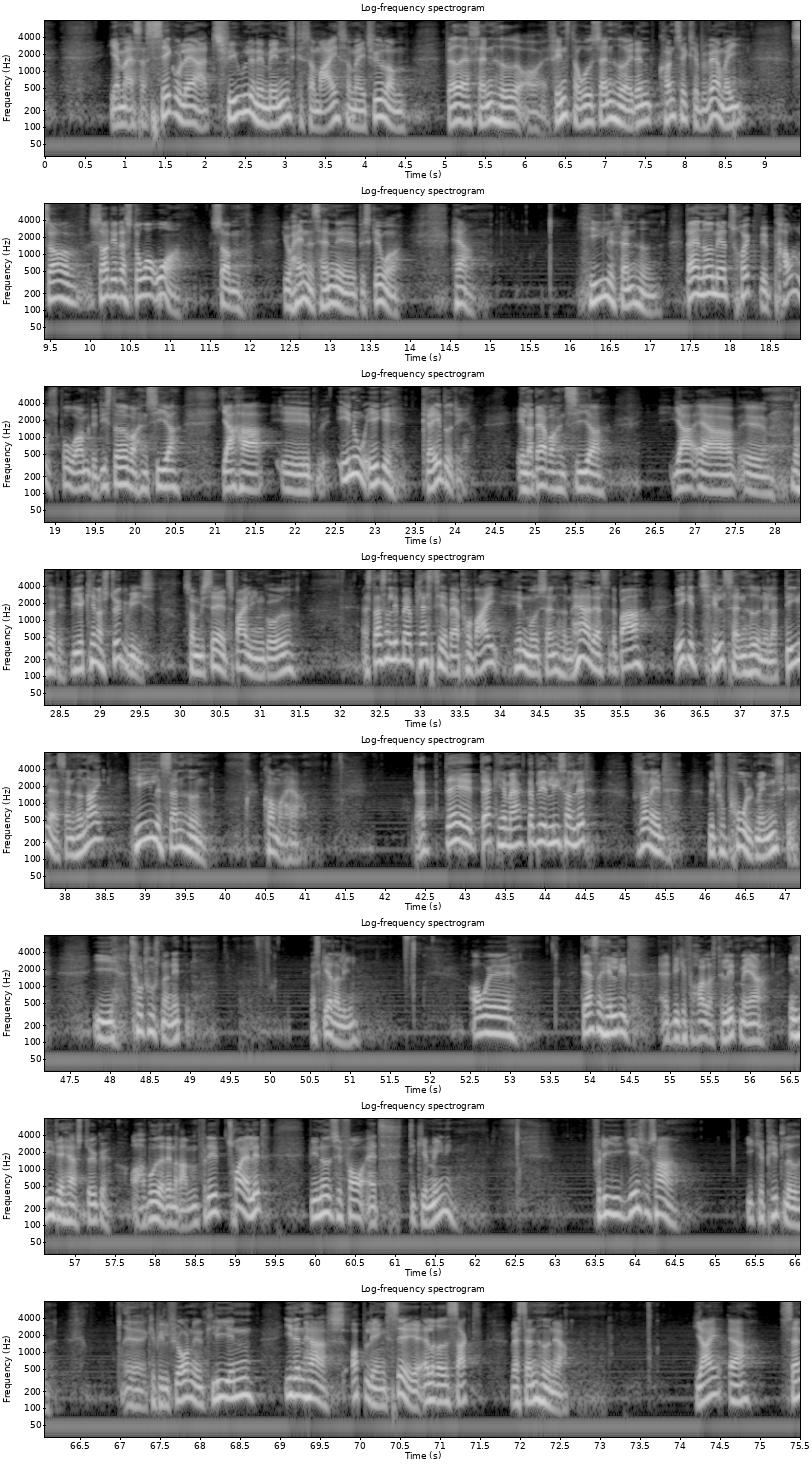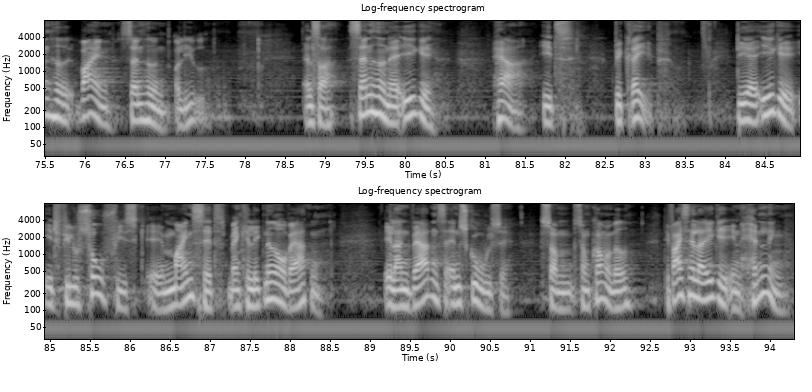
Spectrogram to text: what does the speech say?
jamen altså sekulært, tvivlende menneske som mig, som er i tvivl om, hvad er sandhed, og findes der overhovedet sandheder i den kontekst, jeg bevæger mig i, så, så er det der store ord, som Johannes han øh, beskriver her. Hele sandheden. Der er noget mere tryk ved Paulus brug om det, de steder, hvor han siger, jeg har øh, endnu ikke grebet det. Eller der, hvor han siger, jeg er, øh, hvad hedder det, vi erkender stykkevis, som vi ser et spejl i en gåde. Altså, der er sådan lidt mere plads til at være på vej hen mod sandheden. Her er det altså det bare ikke til sandheden eller dele af sandheden. Nej, hele sandheden kommer her. Der, der, der kan jeg mærke, der bliver det lige sådan lidt sådan et metropolt menneske i 2019. Hvad sker der lige? Og øh, det er så heldigt, at vi kan forholde os til lidt mere end lige det her stykke og hoppe ud af den ramme. For det tror jeg lidt, vi er nødt til for, at det giver mening. Fordi Jesus har i kapitlet, øh, kapitel 14, lige inden i den her oplæringsserie allerede sagt, hvad sandheden er. Jeg er sandhed, vejen, sandheden og livet. Altså, sandheden er ikke her et begreb. Det er ikke et filosofisk øh, mindset, man kan lægge ned over verden, eller en verdensanskuelse, som, som kommer med. Det er faktisk heller ikke en handling.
